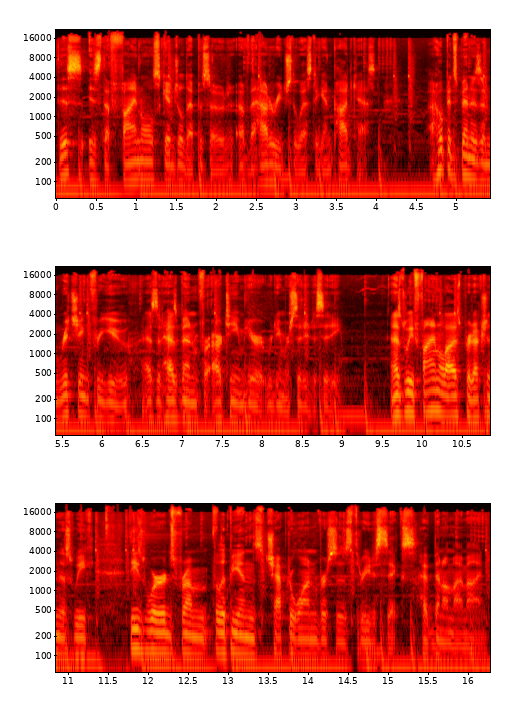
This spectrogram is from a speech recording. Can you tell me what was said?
This is the final scheduled episode of the How to Reach the West Again podcast. I hope it's been as enriching for you as it has been for our team here at Redeemer City to City. And as we finalize production this week, these words from Philippians chapter 1 verses 3 to 6 have been on my mind.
